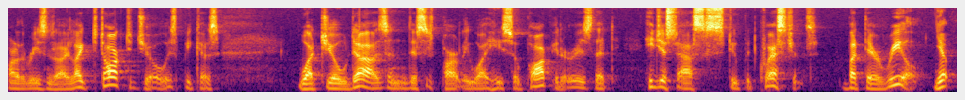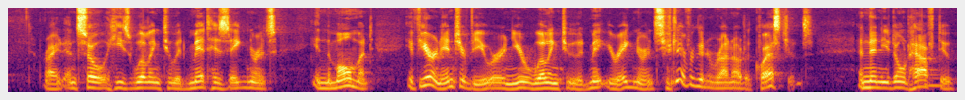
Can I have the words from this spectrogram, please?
one of the reasons I like to talk to Joe is because what Joe does, and this is partly why he's so popular, is that he just asks stupid questions, but they're real. Yep. Right. And so he's willing to admit his ignorance in the moment. If you're an interviewer and you're willing to admit your ignorance, you're never going to run out of questions. And then you don't have to.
